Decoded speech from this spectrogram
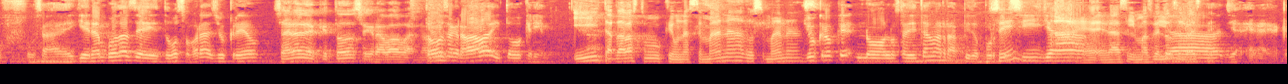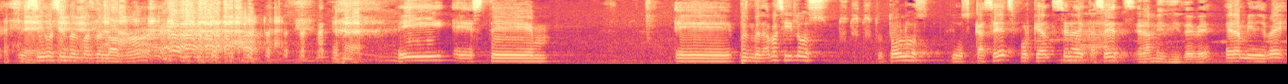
uf, o sea, y eran bodas de dos horas, yo creo. O sea, era de que todo se grababa, ¿no? Todo se grababa y todo querían. ¿Y tardabas tú que una semana, dos semanas? Yo creo que no, los editaba rápido, porque sí, ya. Ah, eras el más veloz del ya, oeste. ya, ya, ya, sigo siendo el más veloz, ¿no? y este. eh, pues me daba así los. Todos los, los cassettes, porque antes era de Ah, cassettes. Era mini DB. Era mi DB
